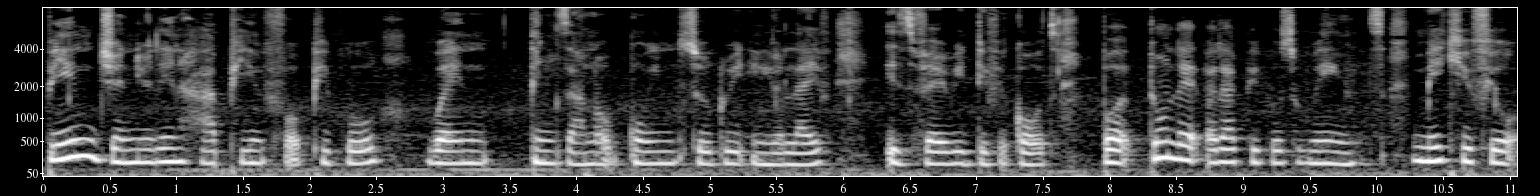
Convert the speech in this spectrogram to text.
Being genuinely happy for people when things are not going so great in your life is very difficult but don't let other people's wins make you feel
